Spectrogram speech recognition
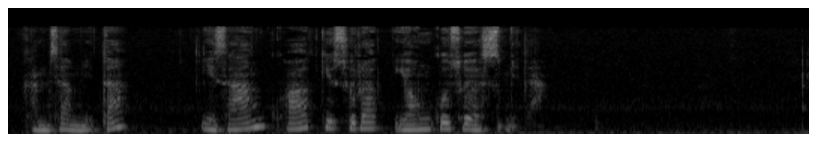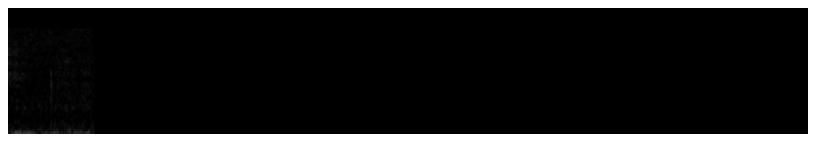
감사합니다. 이상 과학기술학 연구소였습니다.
